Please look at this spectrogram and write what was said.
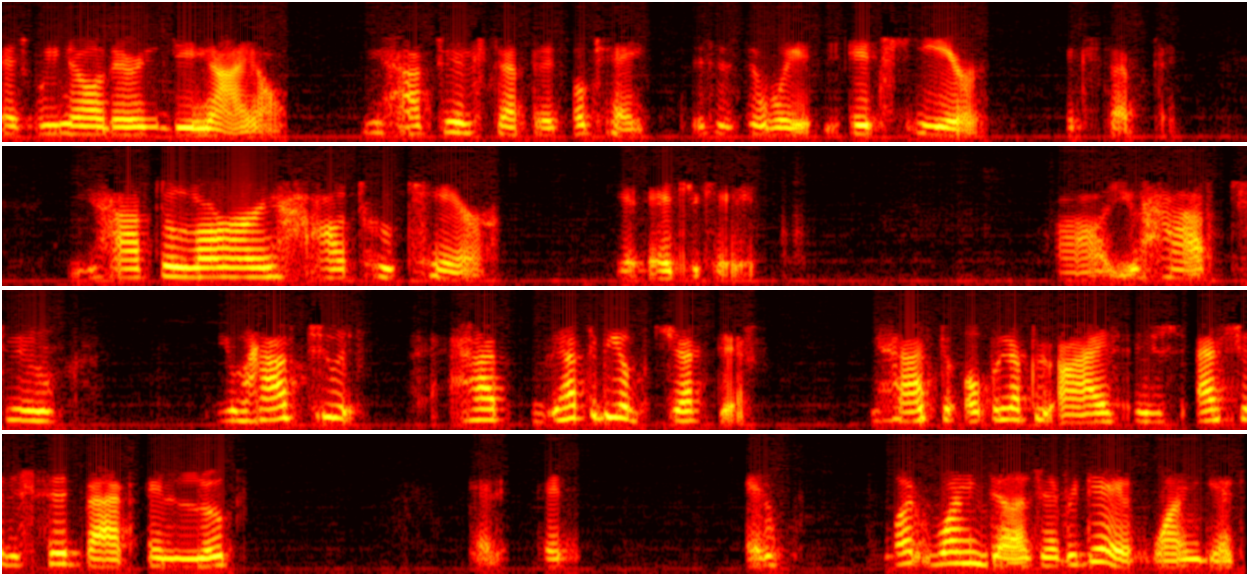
as we know, there is denial. You have to accept it. Okay, this is the way it's here. Accept it. You have to learn how to care. Get educated. Uh, you have to, you have to have, you have to be objective. You have to open up your eyes and just actually sit back and look at, at, at what one does every day. One gets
